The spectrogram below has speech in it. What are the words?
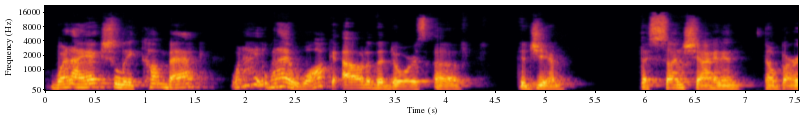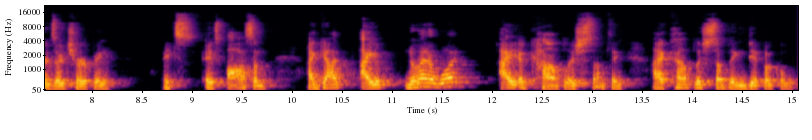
when I actually come back, when I, when I walk out of the doors of the gym, the sun's shining, the birds are chirping. It's, it's awesome. I got, I, no matter what, I accomplished something. I accomplished something difficult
